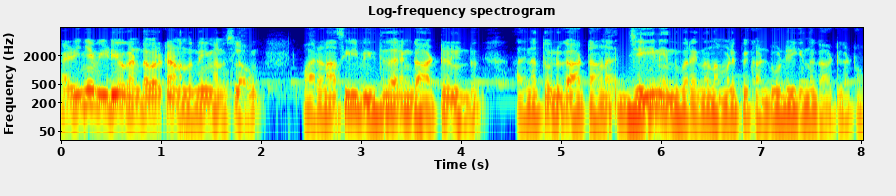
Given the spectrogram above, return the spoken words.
കഴിഞ്ഞ വീഡിയോ കണ്ടവർക്കാണെന്നുണ്ടെങ്കിൽ മനസ്സിലാവും. വാരണാസിയിൽ വിവിധ തരം ഘാട്ടുകളുണ്ട് അതിനകത്ത് ഒരു ഘാട്ടാണ് ജെയിൻ എന്ന് പറയുന്ന നമ്മളിപ്പോൾ കണ്ടുകൊണ്ടിരിക്കുന്ന ഘാട്ട് കേട്ടോ.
